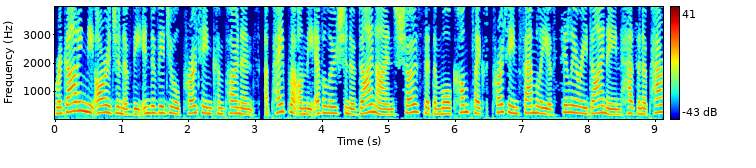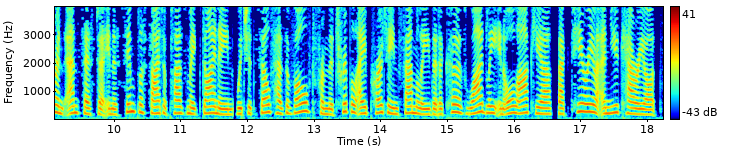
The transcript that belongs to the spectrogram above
Regarding the origin of the individual protein components, a paper on the evolution of dyneins shows that the more complex protein family of ciliary dynein has an apparent ancestor in a simpler cytoplasmic dynein which itself has evolved from the AAA protein family that occurs widely in all archaea, bacteria and eukaryotes.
